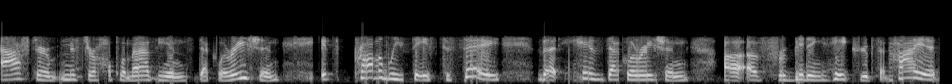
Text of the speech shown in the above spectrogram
after Mr. Hoplamazian's declaration, it's probably safe to say that his declaration uh, of forbidding hate groups and Hyatt,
